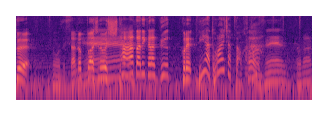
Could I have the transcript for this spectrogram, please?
プ。そうですね。ダンロップアーチの下あたりからグッ。これリア捉えちゃったのかそうなですね。取らっ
